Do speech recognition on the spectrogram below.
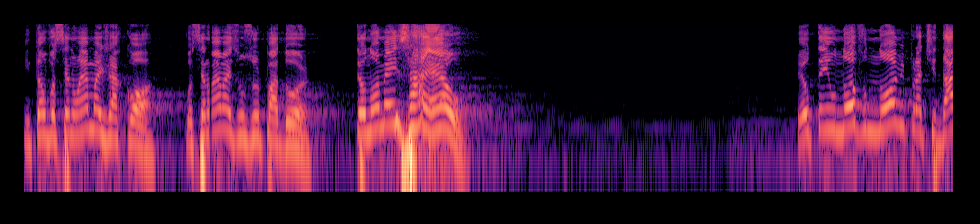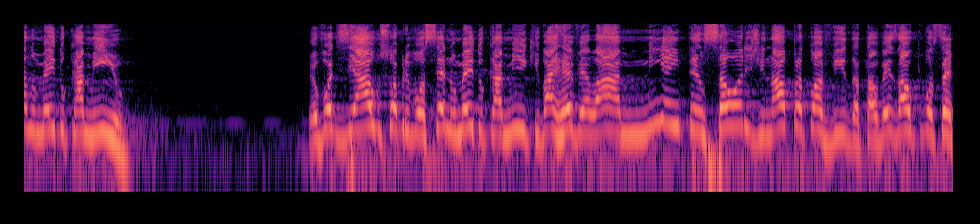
Então você não é mais Jacó, você não é mais um usurpador, teu nome é Israel. Eu tenho um novo nome para te dar no meio do caminho. Eu vou dizer algo sobre você no meio do caminho que vai revelar a minha intenção original para a tua vida. Talvez algo que você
